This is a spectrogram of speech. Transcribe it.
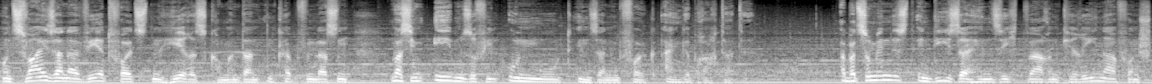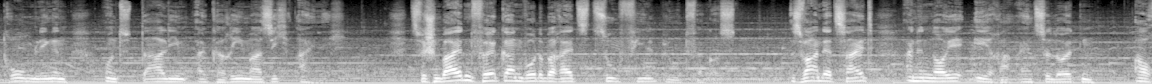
und zwei seiner wertvollsten Heereskommandanten köpfen lassen, was ihm ebenso viel Unmut in seinem Volk eingebracht hatte. Aber zumindest in dieser Hinsicht waren Kerina von Stromlingen und Dalim al-Karima sich einig. Zwischen beiden Völkern wurde bereits zu viel Blut vergossen. Es war an der Zeit, eine neue Ära einzuläuten, auch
